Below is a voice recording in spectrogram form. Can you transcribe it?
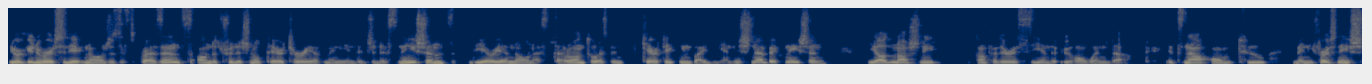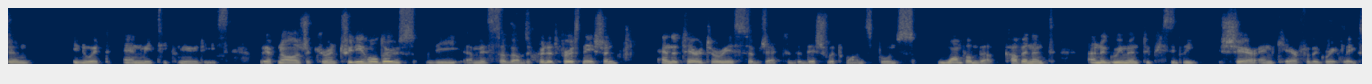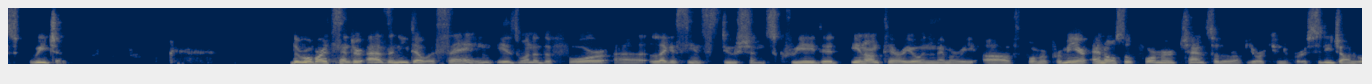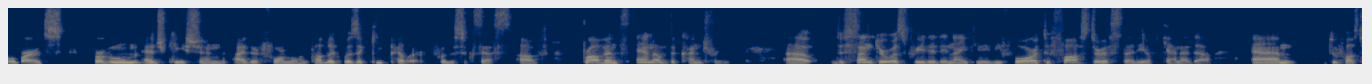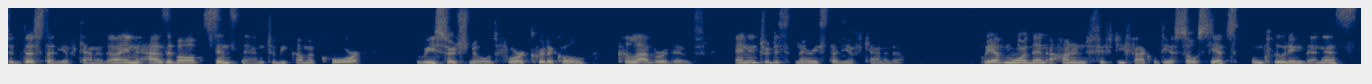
York University acknowledges its presence on the traditional territory of many Indigenous nations. The area known as Toronto has been caretaken by the Anishinaabeg Nation, the Haudenosaunee Confederacy, and the Huron-Wendat. It's now home to many First Nation, Inuit, and Métis communities. We acknowledge the current treaty holders, the Mississauga of the Credit First Nation, and the territory is subject to the Dish with One Spoon's Wampum Belt Covenant, an agreement to peaceably share and care for the Great Lakes region. The Robarts Center, as Anita was saying, is one of the four uh, legacy institutions created in Ontario in memory of former Premier and also former Chancellor of York University, John Robarts, for whom education, either formal and public, was a key pillar for the success of province and of the country. Uh, the center was created in 1984 to foster a study of Canada and to foster the study of Canada, and it has evolved since then to become a core research node for a critical, collaborative, and interdisciplinary study of Canada. We have more than 150 faculty associates, including Dennis,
